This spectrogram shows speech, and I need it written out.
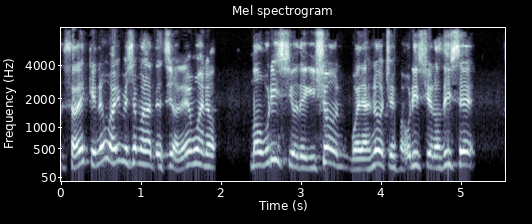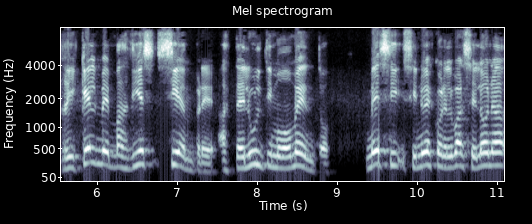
¿Sabés que no? A mí me llama la atención. ¿eh? Bueno, Mauricio de Guillón, buenas noches. Mauricio nos dice: Riquelme más 10 siempre, hasta el último momento. Messi, si no es con el Barcelona,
